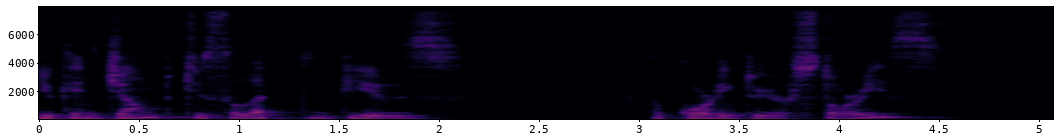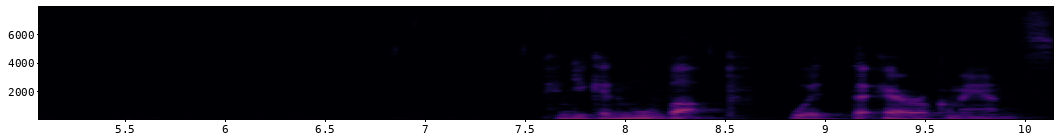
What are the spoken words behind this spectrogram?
You can jump to selected views according to your stories, and you can move up with the arrow commands.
